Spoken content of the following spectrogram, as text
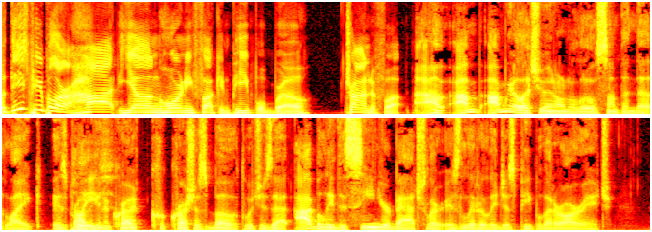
But these people are hot, young, horny fucking people, bro. Trying to fuck. I, I'm I'm going to let you in on a little something that like is probably Please. going to cru- cr- crush us both, which is that I believe the senior bachelor is literally just people that are our age.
